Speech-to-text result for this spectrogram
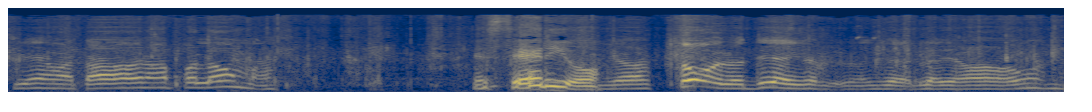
sí he matado era palomas. ¿En serio? Yo todos los días yo, yo- le llevaba una.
